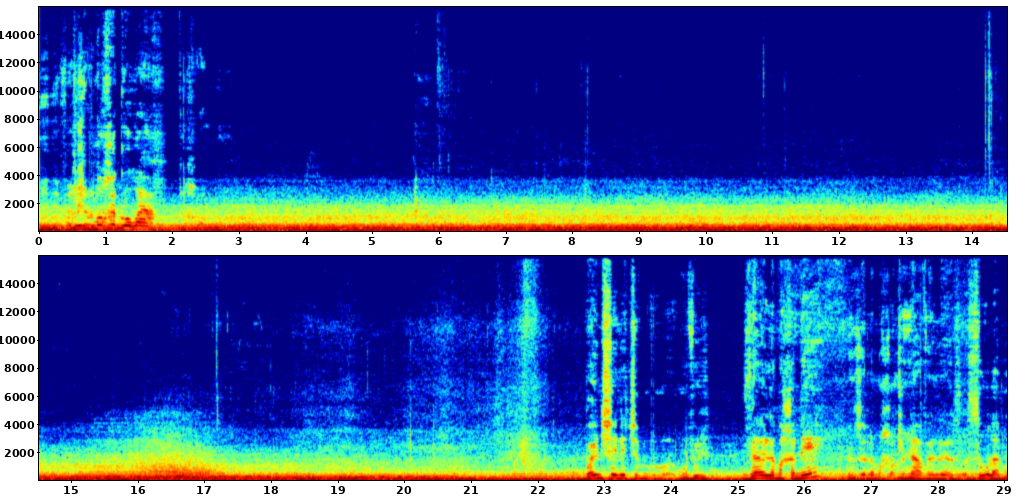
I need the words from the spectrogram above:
הנה, שלא- כמו חגורה. נכון. פה אין שלט שמוביל, זה למחנה? זה למחנה. תמנע, אבל אסור לנו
